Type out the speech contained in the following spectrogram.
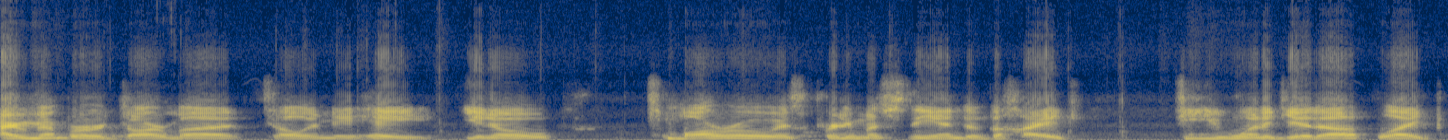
I remember Dharma telling me, "Hey, you know, tomorrow is pretty much the end of the hike. Do you want to get up like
